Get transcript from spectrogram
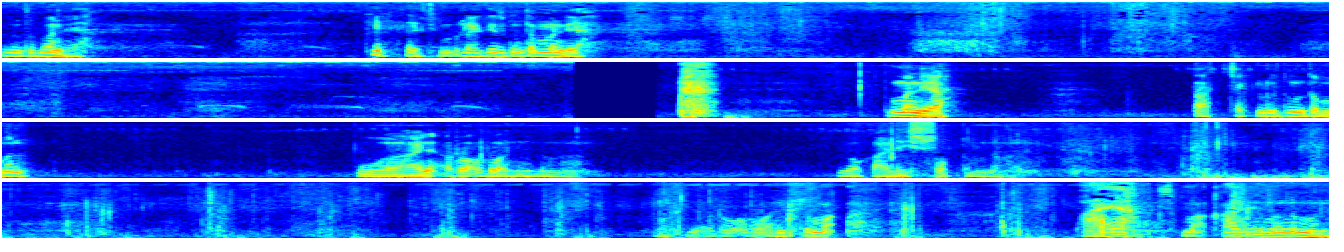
Teman-teman ya. Oke lagi teman-teman ya teman ya. Kita cek dulu teman-teman. Banyak rok-rok ini teman dua kali shot teman-teman. Banyak rok-rok ini cuma payah semak kali teman-teman.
